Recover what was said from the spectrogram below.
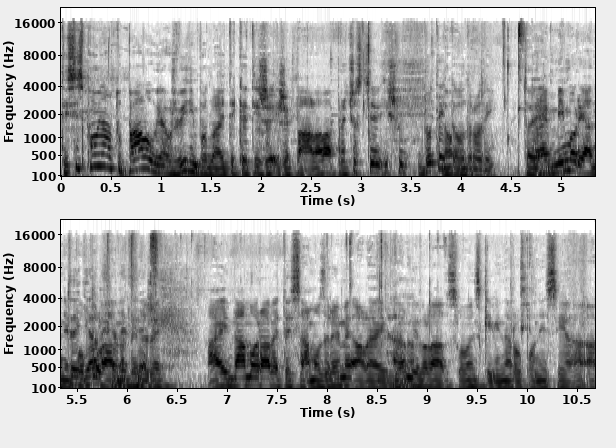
Ty si spomínal tú pálovu, ja už vidím podľa etikety, že, že pálava. Prečo ste išli do tejto no, odrody? To je, to je mimoriadne to je populárne, teda, že aj na Morave, to je samozrejme, ale aj ano. veľmi veľa slovenských vinárov poniesia a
